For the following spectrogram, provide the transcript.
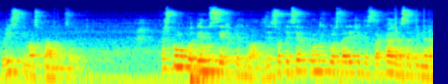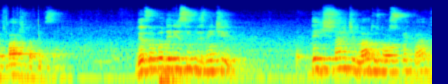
Por isso que nós clamamos a Ele. Mas como podemos ser perdoados? Esse é o terceiro ponto que gostaria de destacar nessa primeira parte da petição. Deus não poderia simplesmente deixar de lado os nossos pecados.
